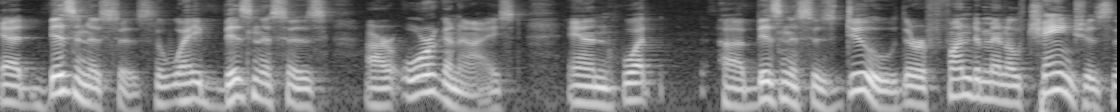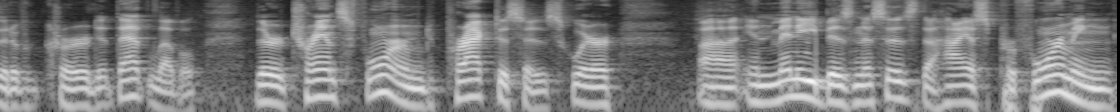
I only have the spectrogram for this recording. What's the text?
at businesses, the way businesses are organized and what uh, businesses do, there are fundamental changes that have occurred at that level. There are transformed practices where uh, in many businesses, the highest performing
